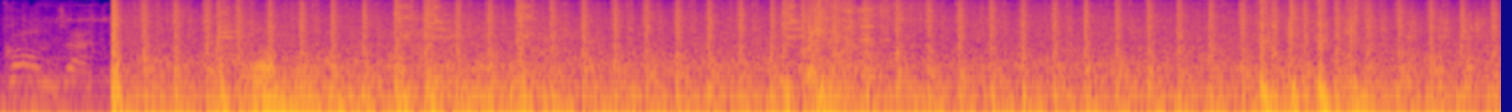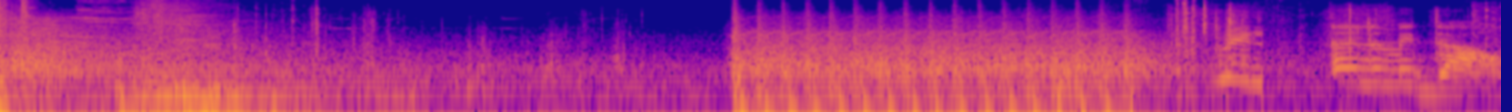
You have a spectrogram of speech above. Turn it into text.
Contact. Re- Enemy down.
